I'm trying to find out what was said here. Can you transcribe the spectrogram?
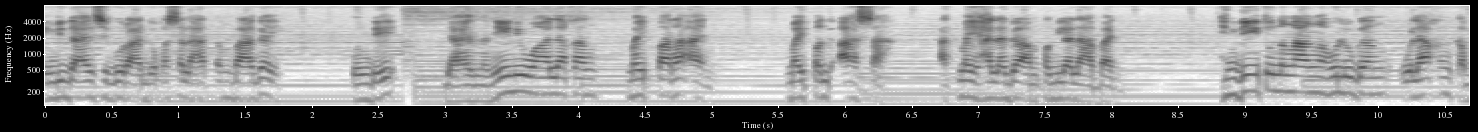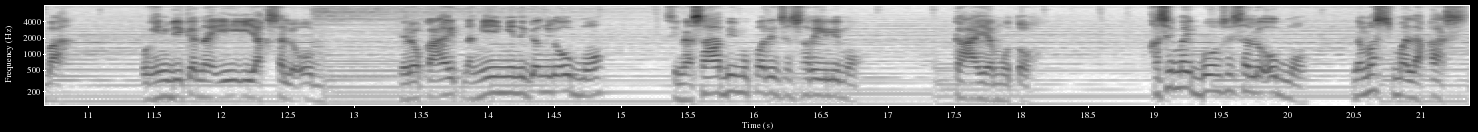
hindi dahil sigurado ka sa lahat ng bagay, kundi dahil naniniwala kang may paraan, may pag-asa, at may halaga ang paglalaban. Hindi ito nangangahulugang wala kang kaba o hindi ka naiiyak sa loob. Pero kahit nanginginig ang loob mo, sinasabi mo pa rin sa sarili mo, kaya mo to. Kasi may boses sa loob mo na mas malakas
